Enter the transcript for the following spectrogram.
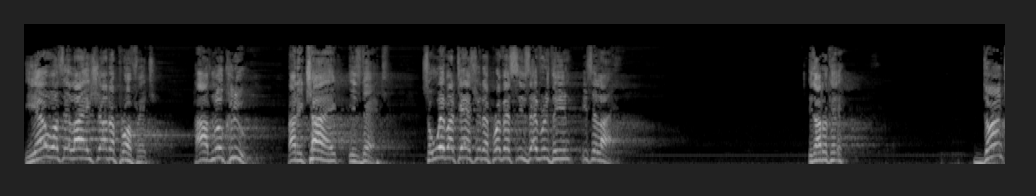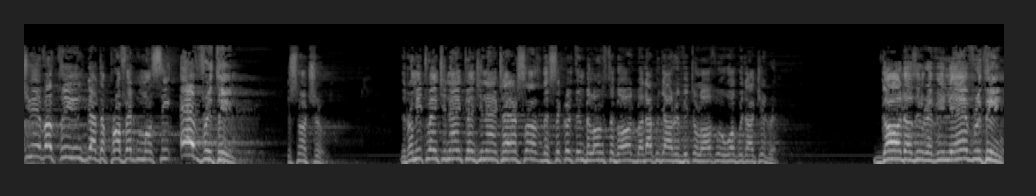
Here was Elisha the prophet. I have no clue that a child is dead. So whoever tells you the prophet sees everything is a lie. Is that okay? Don't you ever think that the prophet must see everything it's not true. Deuteronomy 29 29 tells us the secret thing belongs to God, but that which I reveal to us will work with our children. God doesn't reveal everything.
